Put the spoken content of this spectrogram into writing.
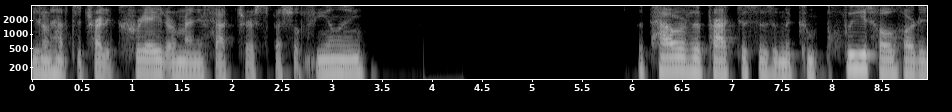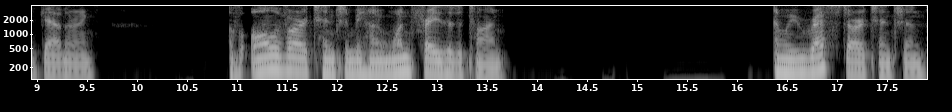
You don't have to try to create or manufacture a special feeling. The power of the practice is in the complete wholehearted gathering of all of our attention behind one phrase at a time. And we rest our attention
